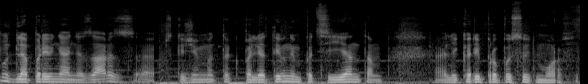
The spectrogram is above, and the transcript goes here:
Ну, Для порівняння зараз, е, скажімо так, паліативним пацієнтам е, лікарі прописують морфій.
